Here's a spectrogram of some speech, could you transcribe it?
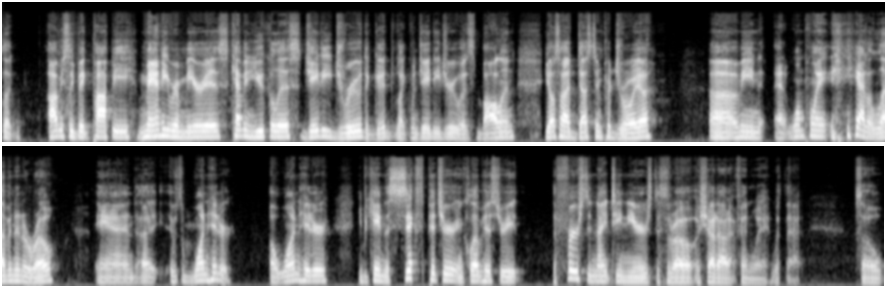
look, obviously Big Papi, Manny Ramirez, Kevin Youkilis, JD Drew, the good, like when JD Drew was balling. You also had Dustin Pedroia. Uh, I mean, at one point he had 11 in a row, and uh, it was a one hitter, a one hitter. He became the sixth pitcher in club history the first in 19 years to throw a shutout at Fenway with that. So,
